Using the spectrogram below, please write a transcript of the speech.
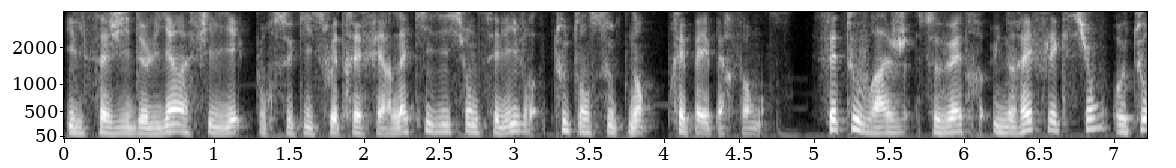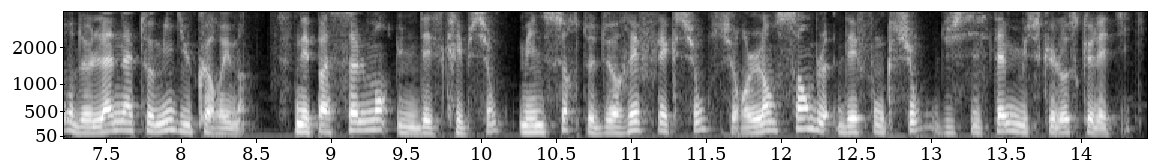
Il s'agit de liens affiliés pour ceux qui souhaiteraient faire l'acquisition de ces livres tout en soutenant Prépa et Performance. Cet ouvrage se veut être une réflexion autour de l'anatomie du corps humain. Ce n'est pas seulement une description, mais une sorte de réflexion sur l'ensemble des fonctions du système musculo-squelettique.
